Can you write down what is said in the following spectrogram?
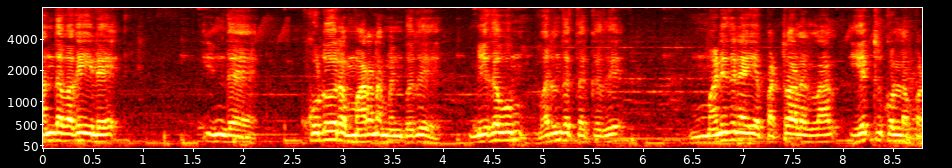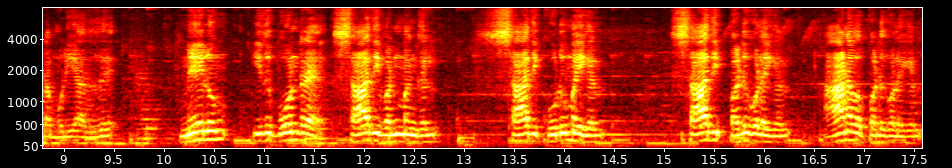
அந்த வகையிலே இந்த கொடூர மரணம் என்பது மிகவும் வருந்தத்தக்கது. மனிதநேய பற்றாளர்களால் ஏற்றுக்கொள்ளப்பட முடியாதது. மேலும் இது போன்ற சாதி வன்மங்கள் சாதி கொடுமைகள் சாதி படுகொலைகள் ஆணவ படுகொலைகள்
